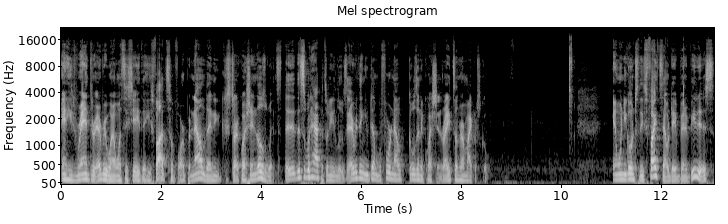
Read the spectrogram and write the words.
and he's ran through everyone at 168 that he's fought so far. But now then you start questioning those wins. This is what happens when you lose. Everything you've done before now goes into question, right? It's under a microscope. And when you go into these fights now, Dave Benavidez,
